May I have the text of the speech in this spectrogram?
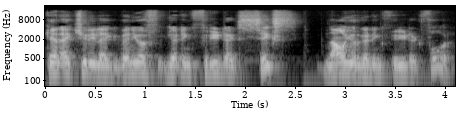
can actually like when you're getting freed at 6 now you're getting freed at 4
